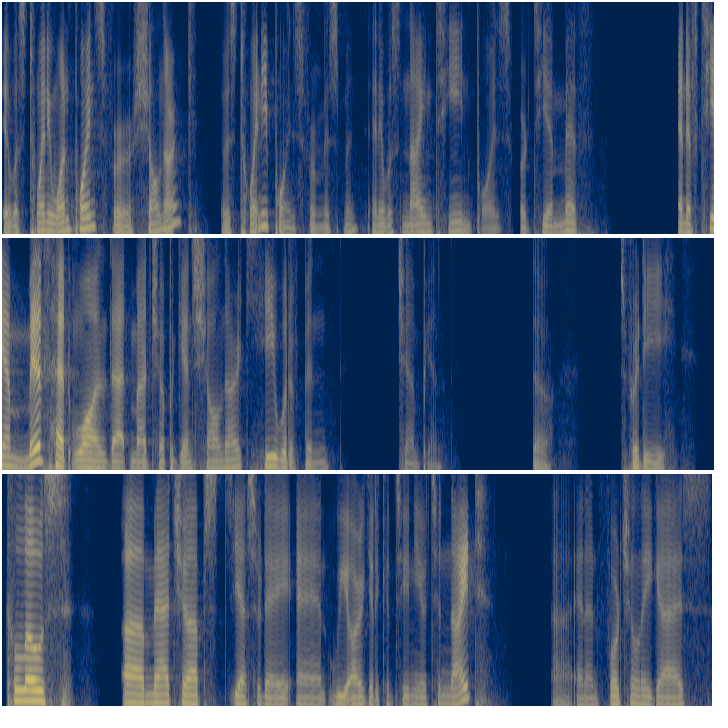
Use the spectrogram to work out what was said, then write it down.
it was 21 points for Shalnark, it was 20 points for Missman, and it was 19 points for TM Myth. And if TM Myth had won that matchup against Shalnark, he would have been champion. So it's pretty close uh, matchups yesterday, and we are going to continue tonight. Uh, and unfortunately, guys,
